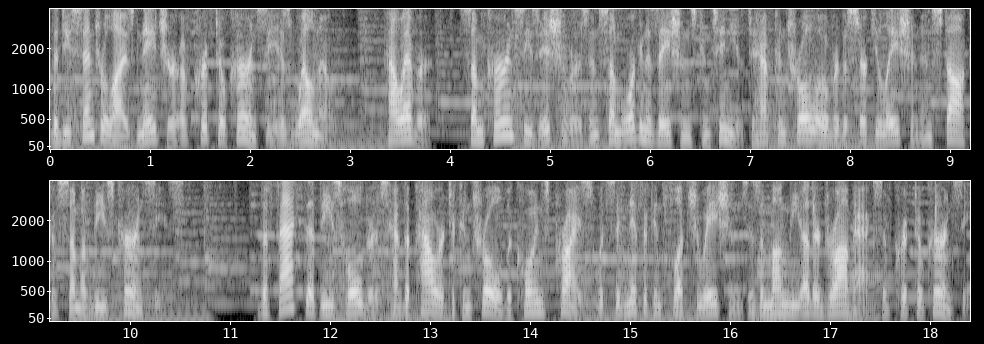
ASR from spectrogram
The decentralized nature of cryptocurrency is well known. However, some currencies issuers and some organizations continue to have control over the circulation and stock of some of these currencies. The fact that these holders have the power to control the coin's price with significant fluctuations is among the other drawbacks of cryptocurrency.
